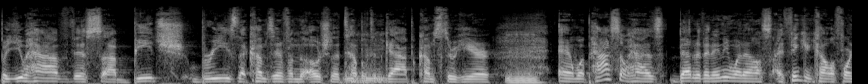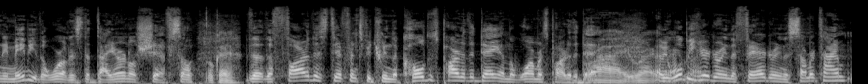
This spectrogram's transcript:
But you have this uh, beach breeze that comes in from the ocean. The Templeton Mm-hmm. Gap comes through here, and what Paso has better than anyone else, I think, in California, maybe the world, is the diurnal shift. So, Okay. the the farthest difference between the coldest part of the day and the warmest part of the day. Right, right, I mean, right, we'll be right. here during the fair during the summertime.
